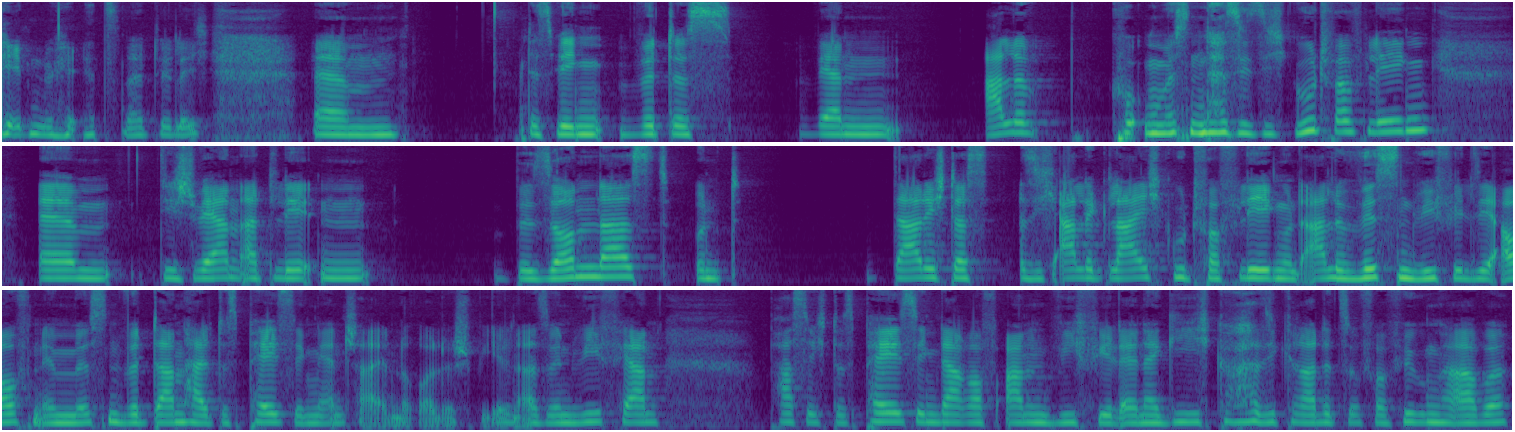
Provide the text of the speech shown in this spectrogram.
reden wir jetzt natürlich. Ähm, deswegen wird es, werden alle gucken müssen, dass sie sich gut verpflegen. Ähm, die schweren Athleten besonders und dadurch, dass sich alle gleich gut verpflegen und alle wissen, wie viel sie aufnehmen müssen, wird dann halt das Pacing eine entscheidende Rolle spielen. Also inwiefern passe ich das Pacing darauf an, wie viel Energie ich quasi gerade zur Verfügung habe.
